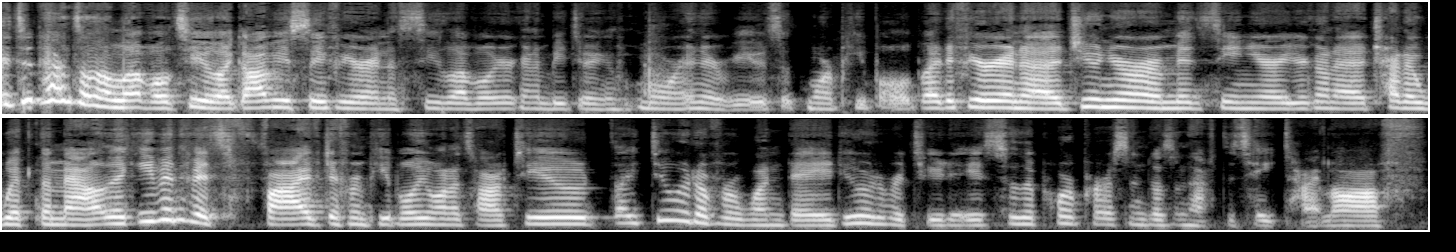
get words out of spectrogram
It depends on the level too. Like obviously, if you're in a C level, you're going to be doing more interviews with more people. But if you're in a junior or a mid senior, you're going to try to whip them out. Like even if it's five different people you want to talk to, like do it over one day, do it over two days, so the poor person doesn't have to take time off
